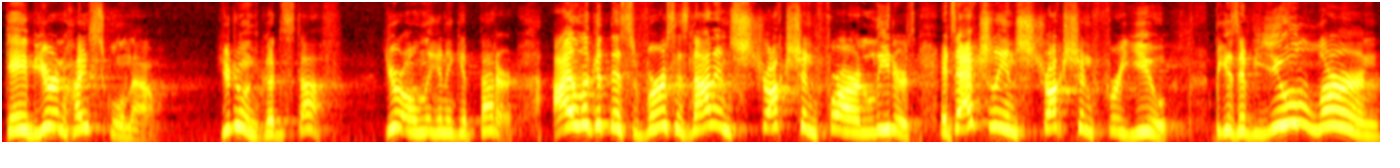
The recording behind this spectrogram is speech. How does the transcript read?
Gabe, you're in high school now. You're doing good stuff. You're only going to get better. I look at this verse as not instruction for our leaders, it's actually instruction for you. Because if you learn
